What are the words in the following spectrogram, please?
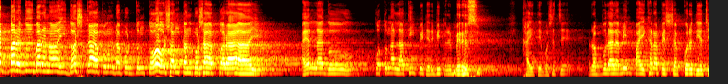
একবার, দুইবার নয়, দশটা, পনেরোটা পর্যন্ত সন্তান প্রসাব করায় আয় আল্লাহ গো, কত না লাথি পেটের ভিতরে মেরেছি। খাইতে বসেছে, রব্বুল আলমিন পায়খানা পেশাব করে দিয়েছি,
